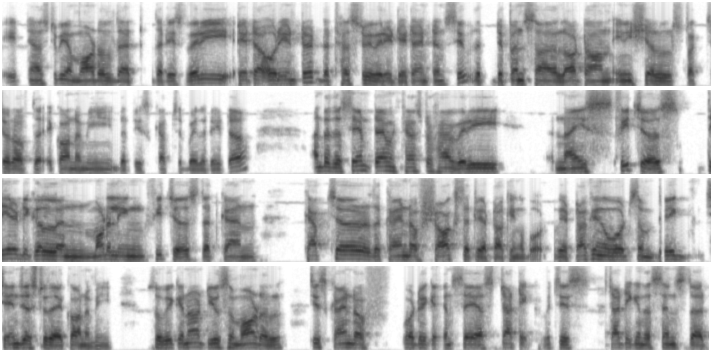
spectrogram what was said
it has to be a model that that is very data oriented that has to be very data intensive that depends a lot on initial structure of the economy that is captured by the data. And at the same time it has to have very nice features theoretical and modeling features that can capture the kind of shocks that we are talking about. We are talking about some big changes to the economy. So we cannot use a model which is kind of what we can say as static which is static in the sense that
